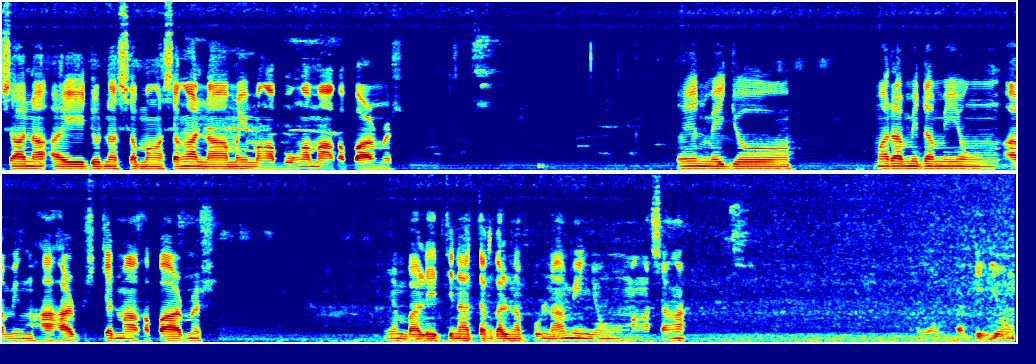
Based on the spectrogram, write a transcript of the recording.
sana ay doon na sa mga sanga na may mga bunga mga ka-farmers. So ayan, medyo marami-dami yung aming maha-harvest dyan mga ka-farmers. Ayan, bali tinatanggal na po namin yung mga sanga. Ayan, pati yung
